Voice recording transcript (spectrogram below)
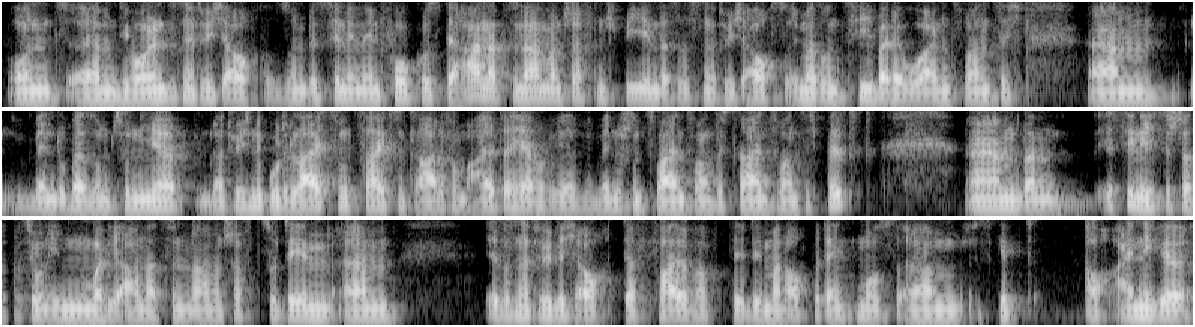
Und ähm, die wollen sich natürlich auch so ein bisschen in den Fokus der A-Nationalmannschaften spielen. Das ist natürlich auch so immer so ein Ziel bei der U21. Ähm, wenn du bei so einem Turnier natürlich eine gute Leistung zeigst und gerade vom Alter her, wenn du schon 22, 23 bist, ähm, dann ist die nächste Station eben nun mal die A-Nationalmannschaft. Zudem ähm, ist es natürlich auch der Fall, den man auch bedenken muss. Ähm, es gibt auch einige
